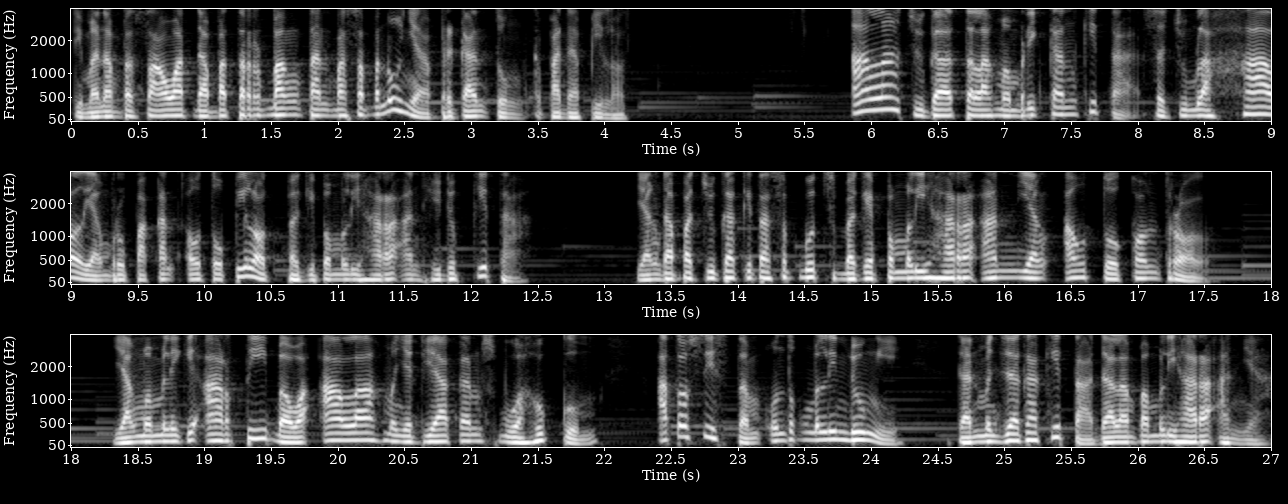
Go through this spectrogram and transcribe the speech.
di mana pesawat dapat terbang tanpa sepenuhnya bergantung kepada pilot. Allah juga telah memberikan kita sejumlah hal yang merupakan autopilot bagi pemeliharaan hidup kita, yang dapat juga kita sebut sebagai pemeliharaan yang autokontrol yang memiliki arti bahwa Allah menyediakan sebuah hukum atau sistem untuk melindungi dan menjaga kita dalam pemeliharaannya.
